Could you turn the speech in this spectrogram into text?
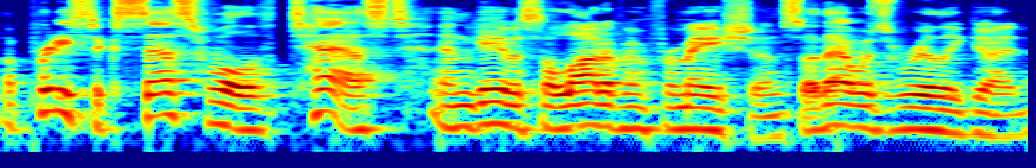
a pretty successful test and gave us a lot of information. So that was really good.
